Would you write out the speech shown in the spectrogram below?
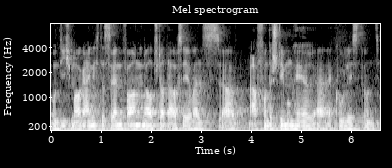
und ich mag eigentlich das Rennfahren in Albstadt auch sehr, weil es äh, auch von der Stimmung her äh, cool ist. Und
